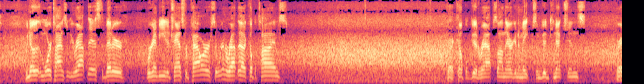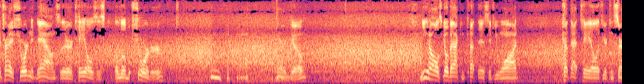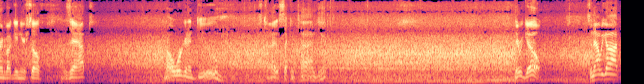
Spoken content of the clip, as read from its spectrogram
We know that the more times that we wrap this, the better we're going to be to transfer power. So we're going to wrap that a couple times. Got a couple good wraps on there, going to make some good connections. We're going to try to shorten it down so that our tails is a little bit shorter. There we go. You can always go back and cut this if you want. Cut that tail if you're concerned about getting yourself zapped. All we're to do is tie it a second time here. There we go. So now we got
